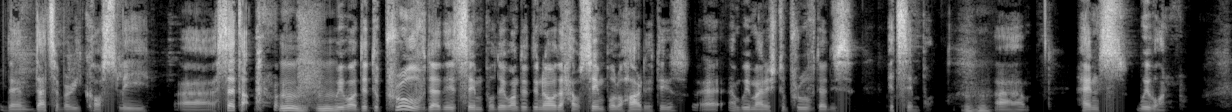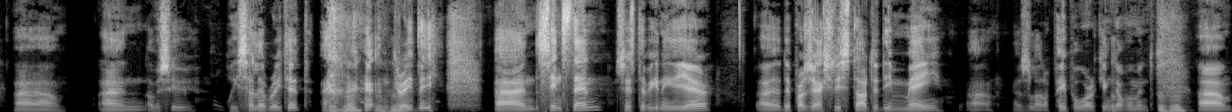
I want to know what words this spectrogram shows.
then that's a very costly uh, setup. Mm, mm. we wanted to prove that it's simple. They wanted to know how simple or hard it is, uh, and we managed to prove that it's it's simple. Mm-hmm. Um, hence, we won, uh, and obviously we celebrated mm-hmm, mm-hmm. greatly. And since then, since the beginning of the year, uh, the project actually started in May. Uh, there's a lot of paperwork in mm, government. Mm-hmm. Um,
